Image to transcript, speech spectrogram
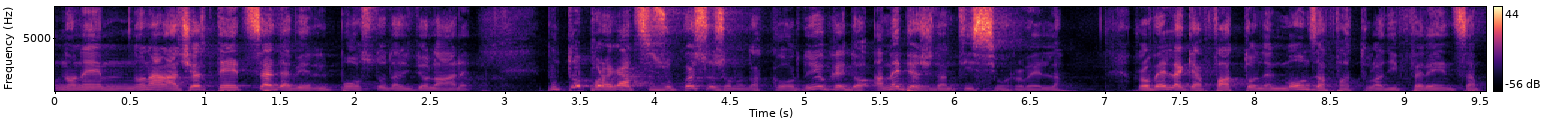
non è, non ha la certezza di avere il posto da titolare. Purtroppo ragazzi su questo sono d'accordo, io credo, a me piace tantissimo Rovella. Rovella che ha fatto nel Monza ha fatto la differenza.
